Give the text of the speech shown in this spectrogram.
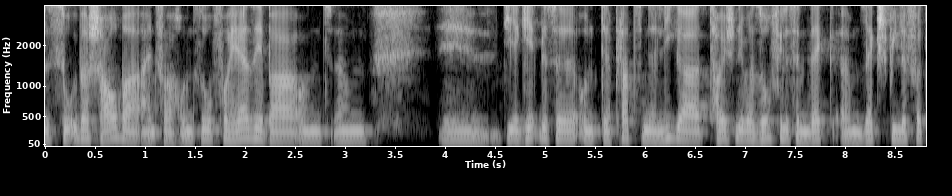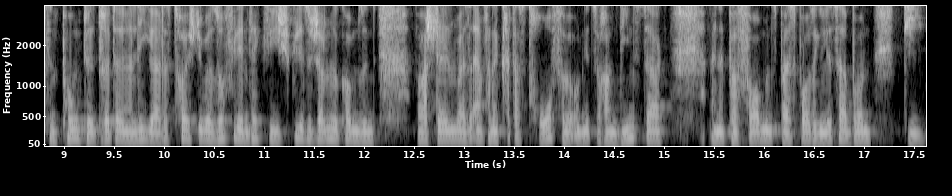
ist so überschaubar einfach und so vorhersehbar und ähm, äh, die Ergebnisse und der Platz in der Liga täuschen über so vieles hinweg. Ähm, sechs Spiele, 14 Punkte, Dritter in der Liga. Das täuscht über so viel hinweg, wie die Spiele zustande gekommen sind. War stellenweise einfach eine Katastrophe. Und jetzt auch am Dienstag eine Performance bei Sporting Lissabon, die,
